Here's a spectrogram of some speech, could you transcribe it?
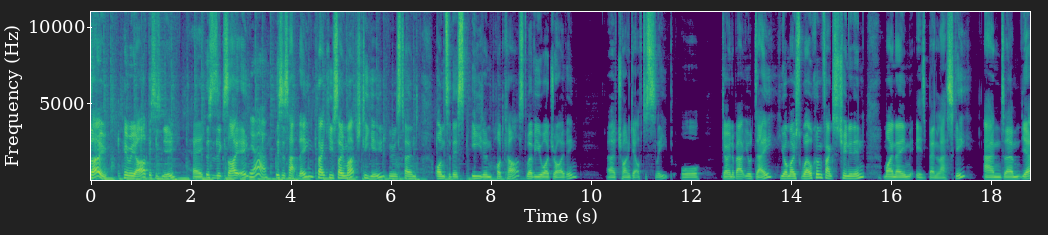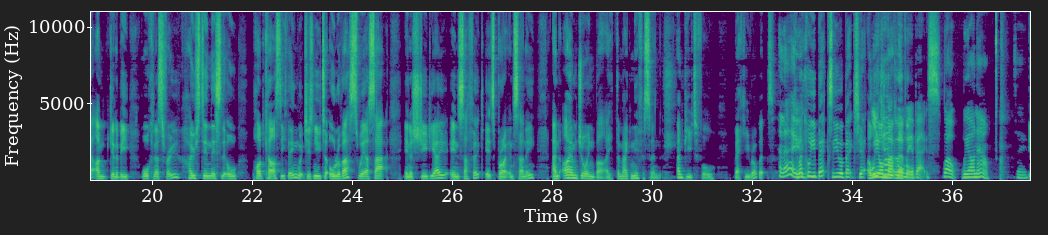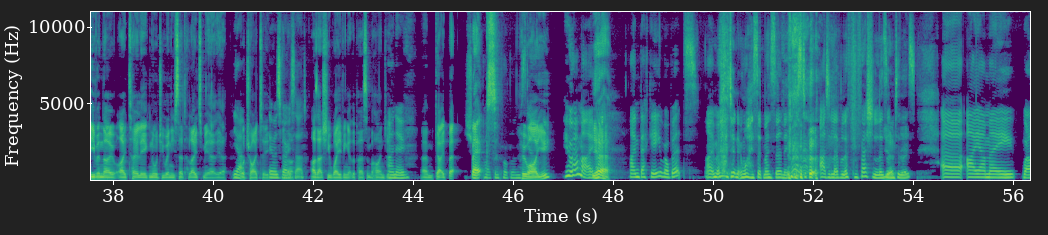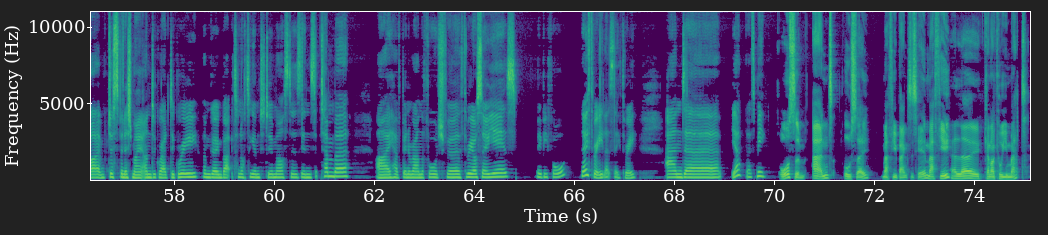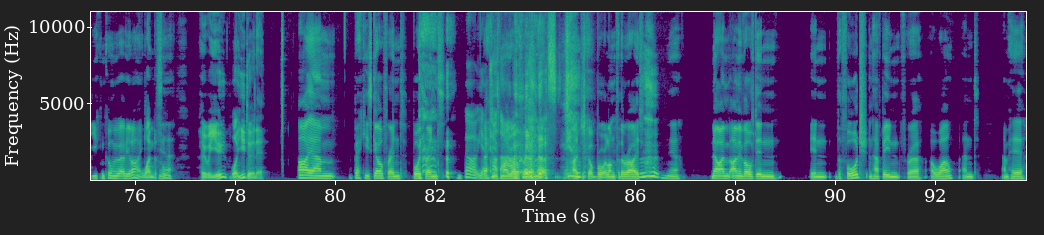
So, here we are. This is new. Hey. This is exciting. Yeah. This is happening. Thank you so much to you who has turned onto this Eden podcast, whether you are driving, uh, trying to get off to sleep, or going about your day. You're most welcome. Thanks for tuning in. My name is Ben Lasky, and um, yeah, I'm going to be walking us through hosting this little podcasty thing, which is new to all of us. We are sat in a studio in Suffolk. It's bright and sunny, and I am joined by the magnificent and beautiful Becky Roberts. Hello. Can I call you Bex? Are you a Bex yet? Are we you on can that call level? me a Bex. Well, we are now. So Even though I totally ignored you when you said hello to me earlier, Yeah. or tried to. It was very I- sad. I was actually waving at the person behind you. I know. Um, gutted. Be- Short Bex, who yeah. are you? Who am I? Yeah. I'm Becky Roberts. I'm. I don't know why I said my surname. Just to add a level of professionalism Yeah, to great. this. Uh, I am a. Well, I've just finished my undergrad degree. I'm going back to Nottingham to do a masters in September. I have been around the forge for three or so years, maybe four. No, three. Let's say three. And uh, yeah, that's me. Awesome. And also, Matthew Banks is here. Matthew, Hello. can I call you Matt? You can call me whatever you like. Wonderful. Yeah. Who are you? What are you doing here? I am Becky's girlfriend, boyfriend. Oh yeah, Becky's cut that my out. girlfriend, and that's I just got brought along for the ride. yeah. No, I'm I'm involved in in the forge and have been for a, a while, and I'm here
